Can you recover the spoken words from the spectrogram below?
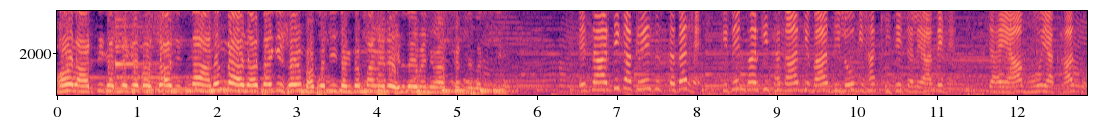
और आरती करने के पश्चात इतना आनंद आ जाता है कि स्वयं भगवती जगदम्बा मेरे हृदय में निवास करने लगती है। इस आरती का क्रेज इस कदर है कि दिन भर की थकान के बाद भी लोग यहाँ खींचे चले आते हैं। चाहे आम हो या खास हो,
